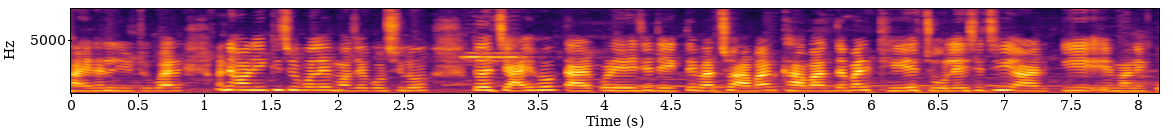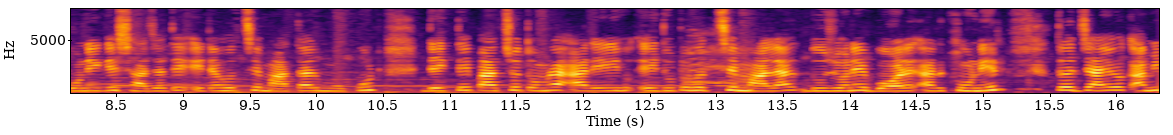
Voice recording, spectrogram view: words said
ভাইরাল ইউটিউবার মানে অনেক কিছু বলে মজা করছিল। তো যাই হোক, তারপরে এই যে দেখতে পাচ্ছ, আবার খাবার দাবার খেয়ে চলে এসেছি। আর কি মানে কনেকে সাজাতে, এটা হচ্ছে মাথার মুকুট। দেখতে পাচ্ছ তোমরা, আর এই এই দুটো হচ্ছে মালা, দুজনের বর আর কনের। তো যাই হোক, আমি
